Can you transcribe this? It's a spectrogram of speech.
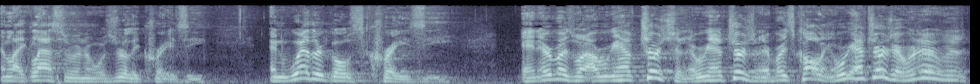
and like last winter was really crazy, and weather goes crazy, and everybody's wondering, are we going to have church tonight? Are we going to have church tonight? Everybody's calling, are we going to have church tonight?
